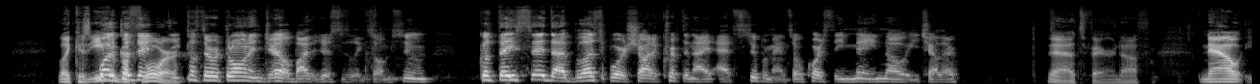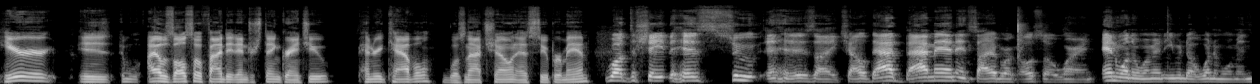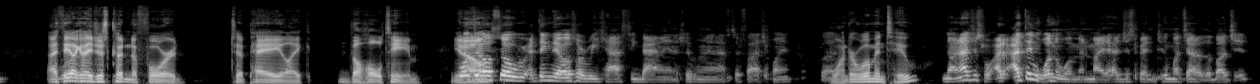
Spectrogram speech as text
like because even because before, they, because they were thrown in jail by the Justice League. So I'm soon because they said that Bloodsport shot a kryptonite at Superman. So of course they may know each other. yeah, that's fair enough. Now here is I was also find it interesting. Grant you, Henry Cavill was not shown as Superman. Well, the shape, his suit and his like child dad, Batman and Cyborg also wearing, and Wonder Woman, even though Wonder Woman. I feel Right. like they just couldn't afford to pay like the whole team. You well, they also, I think they're also recasting Batman and Superman after Flashpoint. But Wonder Woman too. no, not just. I, I think Wonder Woman might have just been too much out of the budget.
